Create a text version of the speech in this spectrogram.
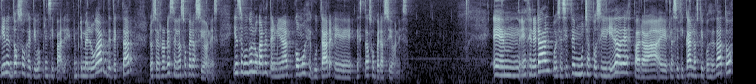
tiene dos objetivos principales. En primer lugar, detectar los errores en las operaciones y en segundo lugar, determinar cómo ejecutar estas operaciones. Em, en general, pues existen muchas posibilidades para clasificar los tipos de datos.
